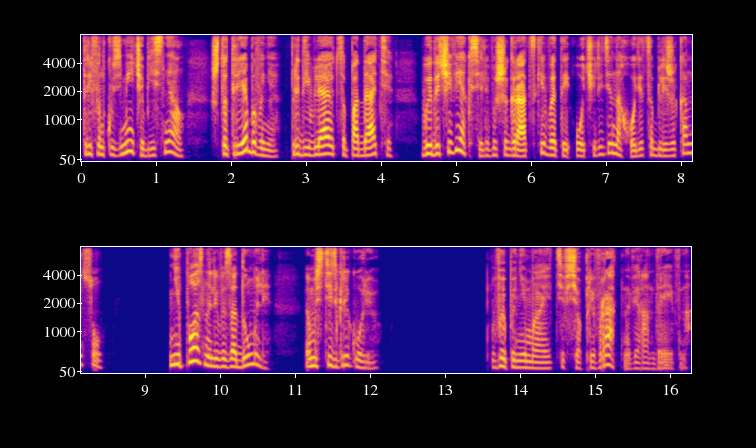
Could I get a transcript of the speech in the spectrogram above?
Трифон Кузьмич объяснял, что требования предъявляются по дате выдачи векселя. Вышеградский в этой очереди находится ближе к концу. Не поздно ли вы задумали мстить Григорию? Вы понимаете, все превратно, Вера Андреевна,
